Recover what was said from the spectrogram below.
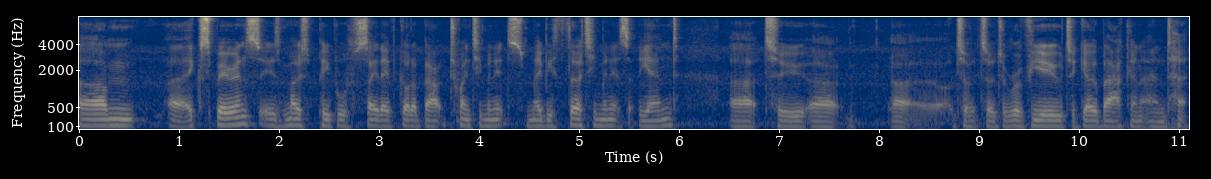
um, uh, experience is most people say they've got about 20 minutes, maybe 30 minutes at the end uh, to, uh, uh, to, to, to, review, to go back and, and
